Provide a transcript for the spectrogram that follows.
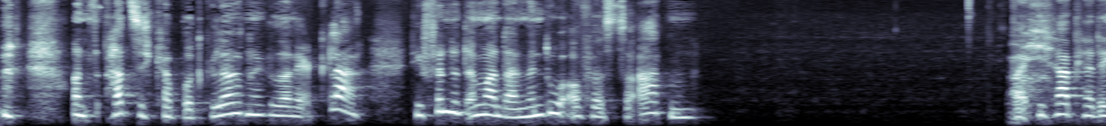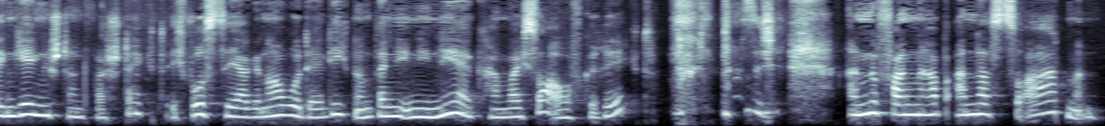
und hat sich kaputt gelacht und hat gesagt, ja klar, die findet immer dann, wenn du aufhörst zu atmen. Weil Ach. ich habe ja den Gegenstand versteckt. Ich wusste ja genau, wo der liegt. Und wenn die in die Nähe kam, war ich so aufgeregt, dass ich angefangen habe, anders zu atmen.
